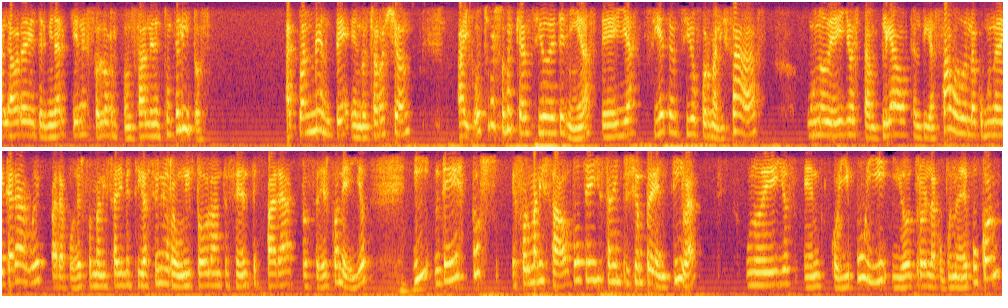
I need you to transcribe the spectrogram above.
a la hora de determinar quiénes son los responsables de estos delitos. Actualmente, en nuestra región, hay ocho personas que han sido detenidas, de ellas siete han sido formalizadas, uno de ellos está ampliado hasta el día sábado en la comuna de Carahue para poder formalizar investigación y reunir todos los antecedentes para proceder con ellos. Y de estos formalizados, dos de ellos están en prisión preventiva, uno de ellos en Coyipuyi y otro en la comuna de Pucón,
